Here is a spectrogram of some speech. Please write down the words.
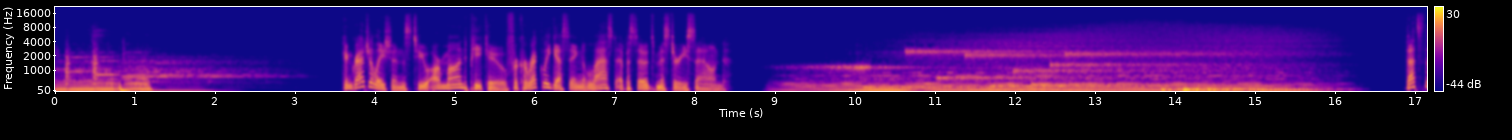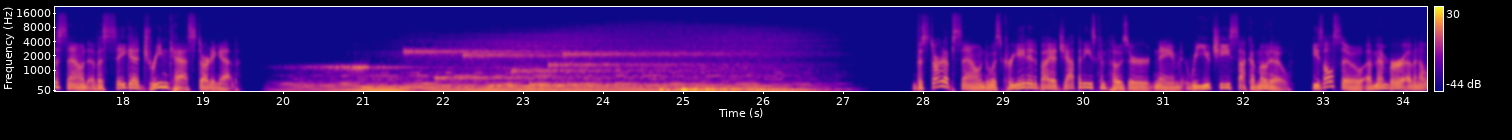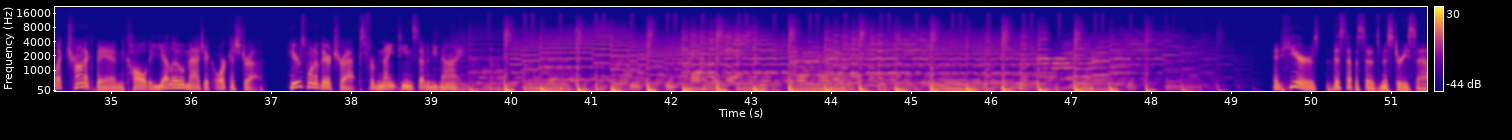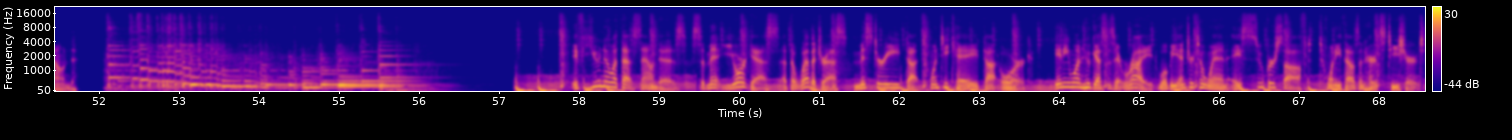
Congratulations to Armand Piku for correctly guessing last episode's mystery sound. That's the sound of a Sega Dreamcast starting up. The startup sound was created by a Japanese composer named Ryuichi Sakamoto. He's also a member of an electronic band called Yellow Magic Orchestra. Here's one of their tracks from 1979. And here's this episode's mystery sound. If you know what that sound is, submit your guess at the web address mystery.20k.org. Anyone who guesses it right will be entered to win a super soft 20,000 Hertz t shirt.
